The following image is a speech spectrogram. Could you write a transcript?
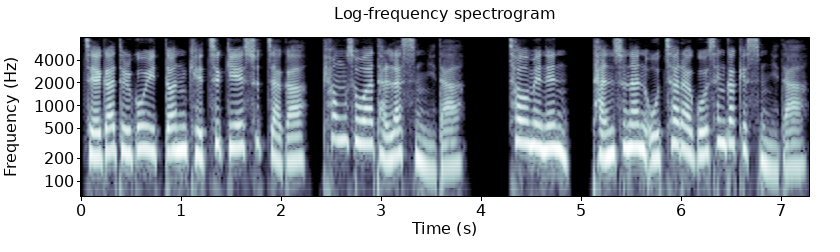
제가 들고 있던 계측기의 숫자가 평소와 달랐습니다. 처음에는 단순한 오차라고 생각했습니다.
